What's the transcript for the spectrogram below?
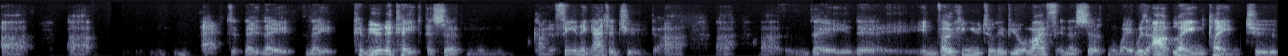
uh, uh, act. They, they, they communicate a certain kind of feeling, attitude. Uh, uh, uh, they, they're invoking you to live your life in a certain way without laying claim to,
